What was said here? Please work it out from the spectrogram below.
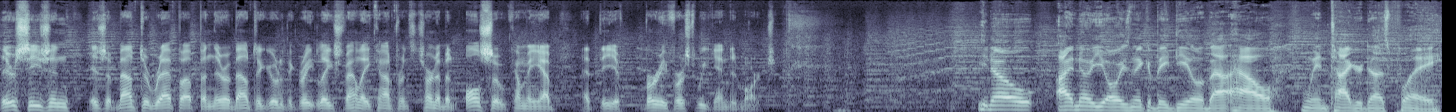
Their season is about to wrap up, and they're about to go to the Great Lakes Valley Conference tournament, also coming up at the very first weekend in March. You know, I know you always make a big deal about how when Tiger does play,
